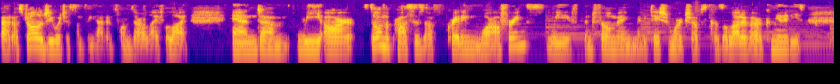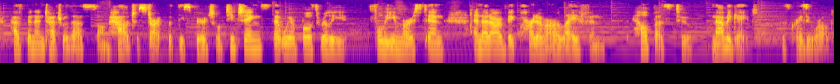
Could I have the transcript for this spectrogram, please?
about astrology, which is something that informs our life a lot. And um, we are still in the process of creating more offerings. We've been filming meditation workshops because a lot of our communities have been in touch with us on how to start with these spiritual teachings that we are both really fully immersed in and that are a big part of our life and help us to navigate this crazy world.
